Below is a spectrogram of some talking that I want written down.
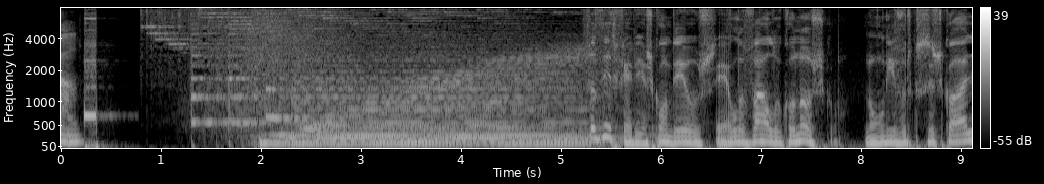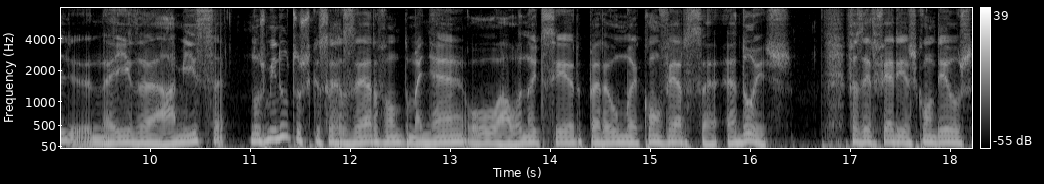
Portugal. Fazer férias com Deus é levá-lo conosco, num livro que se escolhe, na ida à missa, nos minutos que se reservam de manhã ou ao anoitecer para uma conversa a dois. Fazer férias com Deus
